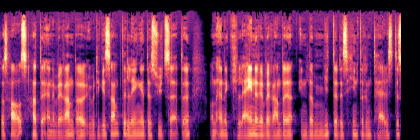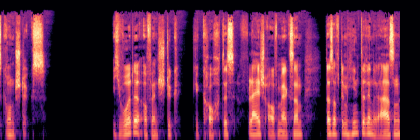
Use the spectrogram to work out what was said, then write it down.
Das Haus hatte eine Veranda über die gesamte Länge der Südseite und eine kleinere Veranda in der Mitte des hinteren Teils des Grundstücks. Ich wurde auf ein Stück gekochtes Fleisch aufmerksam, das auf dem hinteren Rasen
